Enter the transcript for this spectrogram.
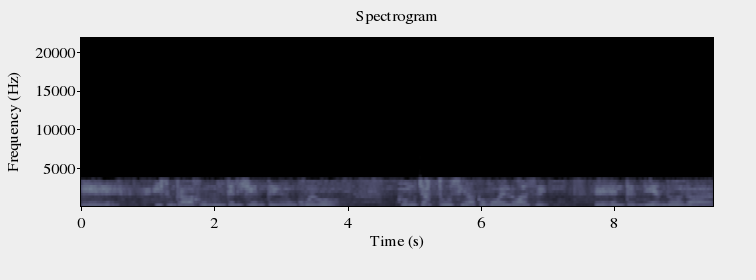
eh, hizo un trabajo muy inteligente, un juego con mucha astucia como él lo hace eh, entendiendo la,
